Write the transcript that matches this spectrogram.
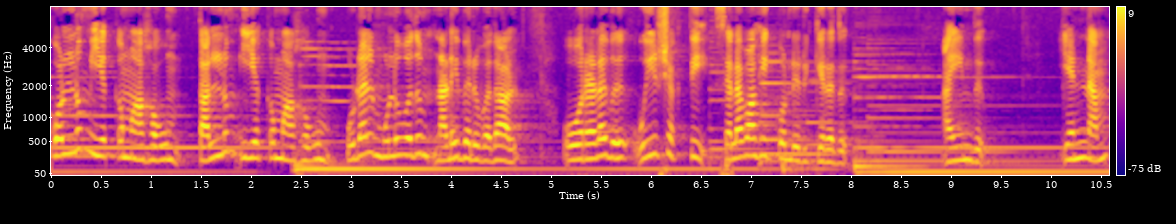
கொல்லும் இயக்கமாகவும் தள்ளும் இயக்கமாகவும் உடல் முழுவதும் நடைபெறுவதால் ஓரளவு உயிர் சக்தி செலவாகிக் கொண்டிருக்கிறது. ஐந்து. எண்ணம்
